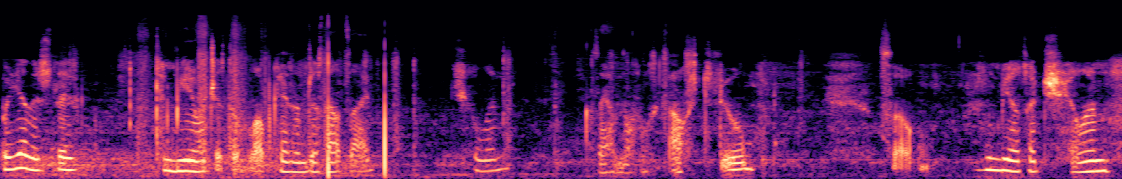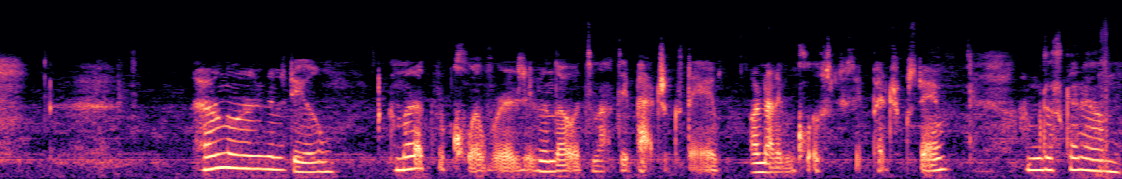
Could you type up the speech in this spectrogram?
But yeah, this day can be able just to vlog because I'm just outside chilling because I have nothing else to do. So I'm gonna be outside chilling. I don't know what I'm gonna do. I might look for clovers, even though it's not St. Patrick's Day, or not even close to St. Patrick's Day. I'm just gonna um,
